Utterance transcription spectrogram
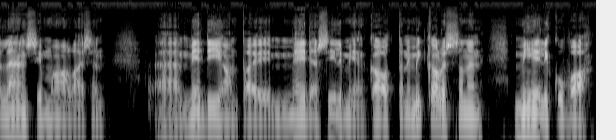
länsimaalaisen median tai meidän silmien kautta, niin mikä olisi sellainen mielikuva –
